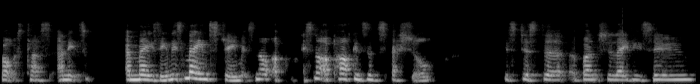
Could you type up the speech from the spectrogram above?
box class, and it's amazing. And it's mainstream. It's not a it's not a Parkinson's special. It's just a, a bunch of ladies who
